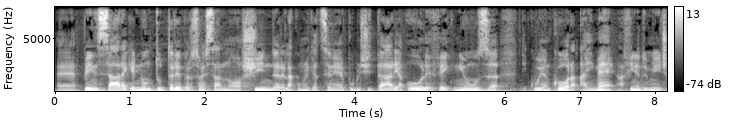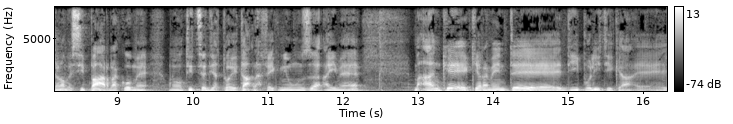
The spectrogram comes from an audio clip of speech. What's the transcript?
eh, pensare che non tutte le persone sanno scindere la comunicazione pubblicitaria o le fake news, di cui ancora, ahimè, a fine 2019 si parla come una notizia di attualità, la fake news, ahimè ma anche chiaramente di politica. Il,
